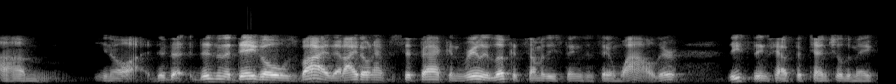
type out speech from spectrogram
Um, you know, there, there isn't a day goes by that I don't have to sit back and really look at some of these things and say, wow, they're, these things have potential to make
